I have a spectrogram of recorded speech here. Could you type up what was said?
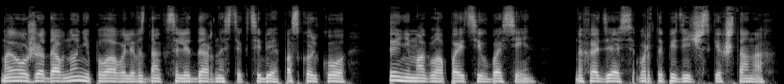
Мы уже давно не плавали в знак солидарности к тебе, поскольку ты не могла пойти в бассейн, находясь в ортопедических штанах.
